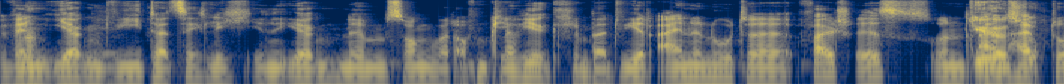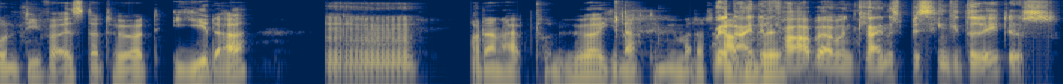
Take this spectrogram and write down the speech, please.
wenn ne? irgendwie tatsächlich in irgendeinem Song, was auf dem Klavier geklimpert wird, eine Note falsch ist und Die ein. Halbton tiefer ist, das hört jeder. Mhm. Oder ein Halbton höher, je nachdem, wie man das Wenn haben eine will. Farbe aber ein kleines bisschen gedreht ist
